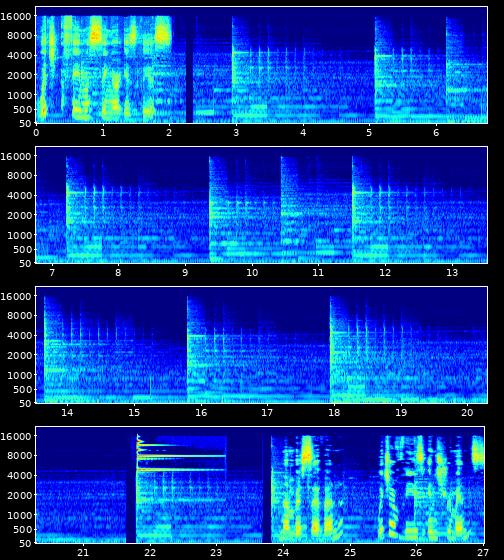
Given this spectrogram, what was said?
Which famous singer is this? Number 7. Which of these instruments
